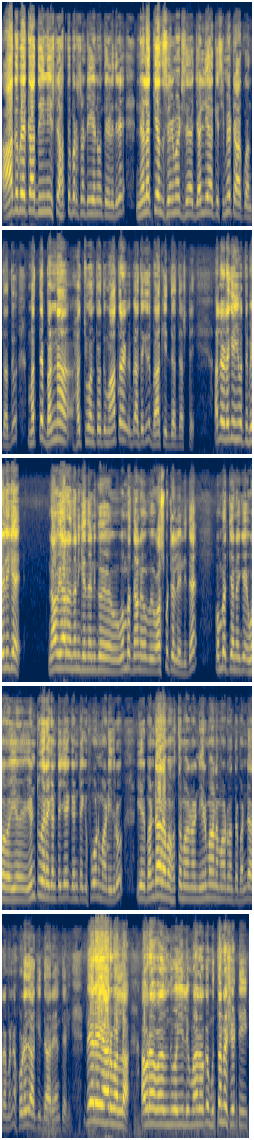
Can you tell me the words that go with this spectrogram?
ಆಗಬೇಕಾದ್ದು ಇನ್ನು ಇಷ್ಟು ಹತ್ತು ಪರ್ಸೆಂಟ್ ಏನು ಅಂತ ಹೇಳಿದರೆ ನೆಲಕ್ಕೆ ಒಂದು ಸಿಮೆಂಟ್ ಜಲ್ಲಿ ಹಾಕಿ ಸಿಮೆಂಟ್ ಹಾಕುವಂಥದ್ದು, ಮತ್ತು ಬಣ್ಣ ಹಚ್ಚುವಂಥದ್ದು ಮಾತ್ರ ಅದಕ್ಕೆ ಬಾಕಿ ಇದ್ದದ್ದು ಅಷ್ಟೇ. ಅದರೊಳಗೆ ಇವತ್ತು ಬೆಳಿಗ್ಗೆ ನಾವು ಯಾರು ನನಗೆ ನನಗೆ ಒಂಬತ್ತು ನಾನು ಹಾಸ್ಪಿಟಲಲ್ಲಿದ್ದೆ ಒಂಬತ್ತು ಜನಗೆ ಎಂಟೂವರೆ ಗಂಟೆಗೆ ಗಂಟೆಗೆ ಫೋನ್ ಮಾಡಿದರು. ಈ ಭಂಡಾರ ಹೊಸ ಮ- ನಿರ್ಮಾಣ ಮಾಡುವಂಥ ಭಂಡಾರ ಮನೆ ಹೊಡೆದು ಹಾಕಿದ್ದಾರೆ ಅಂತೇಳಿ. ಬೇರೆ ಯಾರೂ ಅಲ್ಲ. ಅವರ ಒಂದು ಇಲ್ಲಿ ಮಾಡುವಾಗ ಮುತ್ತನ ಶೆಟ್ಟಿ,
